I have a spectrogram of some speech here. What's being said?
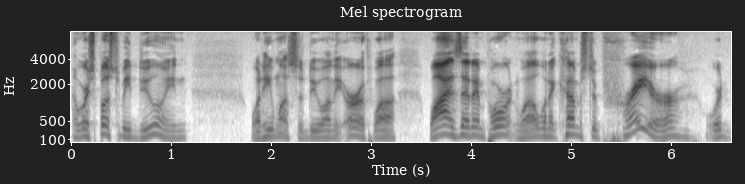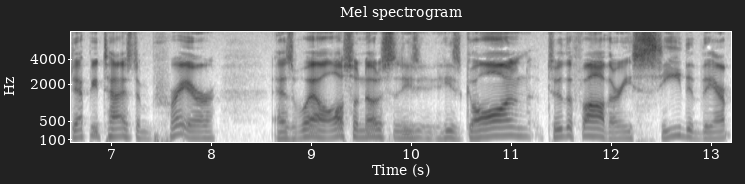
And we're supposed to be doing what he wants to do on the earth. Well, why is that important? Well, when it comes to prayer, we're deputized in prayer as well. Also, notice that he's, he's gone to the Father, he's seated there.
